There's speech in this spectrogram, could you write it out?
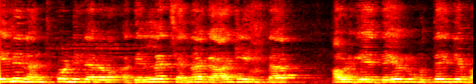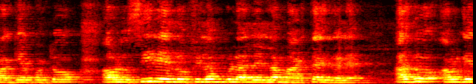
ಏನೇನು ಅಂದ್ಕೊಂಡಿದ್ದಾರೋ ಅದೆಲ್ಲ ಚೆನ್ನಾಗಿ ಆಗಲಿ ಅಂತ ಅವಳಿಗೆ ದೇವರು ಮುತ್ತೈದೆ ಭಾಗ್ಯ ಕೊಟ್ಟು ಅವಳು ಸೀರಿಯಲ್ಲು ಫಿಲಮ್ಗಳಲ್ಲೆಲ್ಲ ಮಾಡ್ತಾ ಇದ್ದಾಳೆ. ಅದು ಅವಳಿಗೆ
